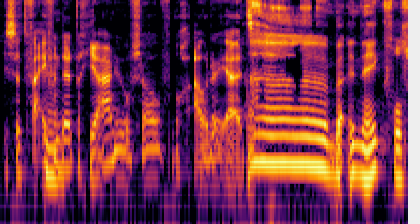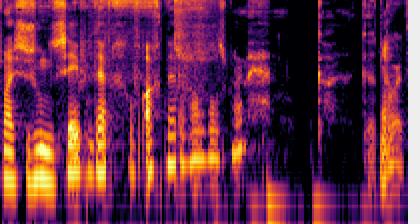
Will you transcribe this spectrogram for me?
is- het 35 jaar nu of zo? Of nog ouder? Ja, het bij- nee, volgens mij seizoen 37 of 38 al, volgens mij. Ja. lord.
